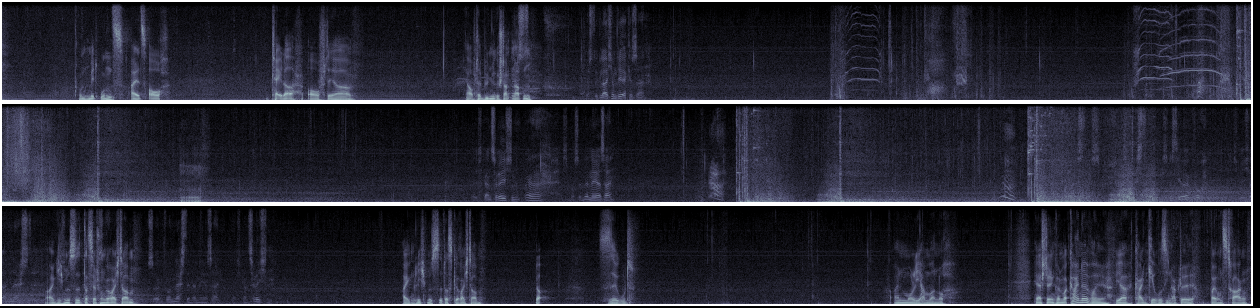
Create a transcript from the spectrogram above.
und mit uns als auch Taylor auf der ja, auf der Bühne gestanden hatten. Müsste gleich um die Ecke sein. kann's riechen. Ah, es muss in der Nähe sein. Eigentlich müsste das ja schon gereicht haben. Eigentlich müsste das gereicht haben. Ja. Sehr gut. Ein Molly haben wir noch. Herstellen können wir keine, weil wir kein Kerosin aktuell bei uns tragen.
